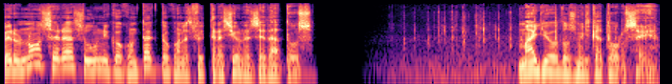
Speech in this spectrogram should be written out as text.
Pero no será su único contacto con las filtraciones de datos. Mayo 2014.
